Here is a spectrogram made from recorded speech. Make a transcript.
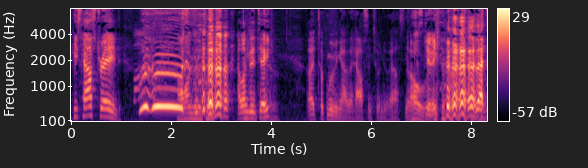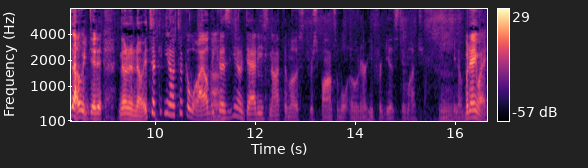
He's house trained. Woohoo! How long did it take? How long did it take? Uh, it took moving out of the house into a new house. No, Oh, just kidding. That's how we did it. No, no, no. It took you know it took a while Uh-huh. because you know Daddy's not the most responsible owner. He forgives too much. Mm. You know. But anyway,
